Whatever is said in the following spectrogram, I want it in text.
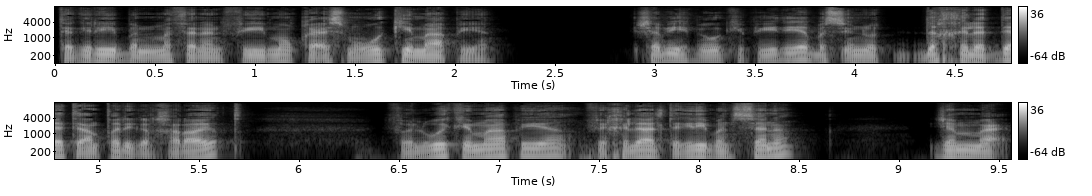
تقريبا مثلا في موقع اسمه ويكي مابيا شبيه بويكيبيديا بس إنه تدخل الداتا عن طريق الخرائط. فالويكي مابيا في خلال تقريبا سنة جمع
